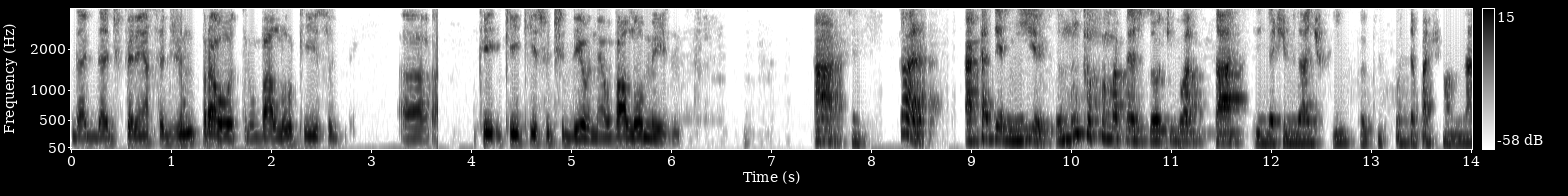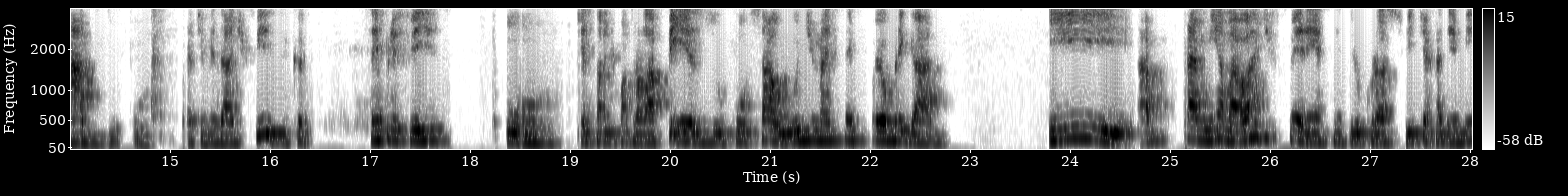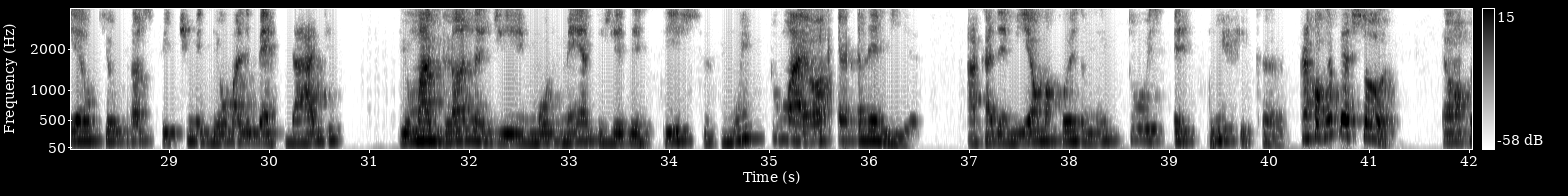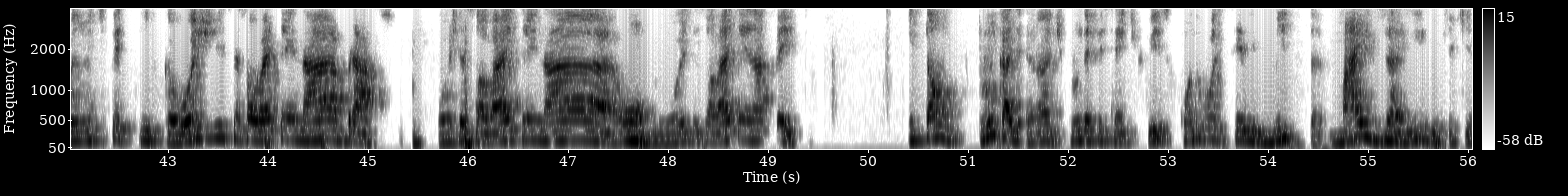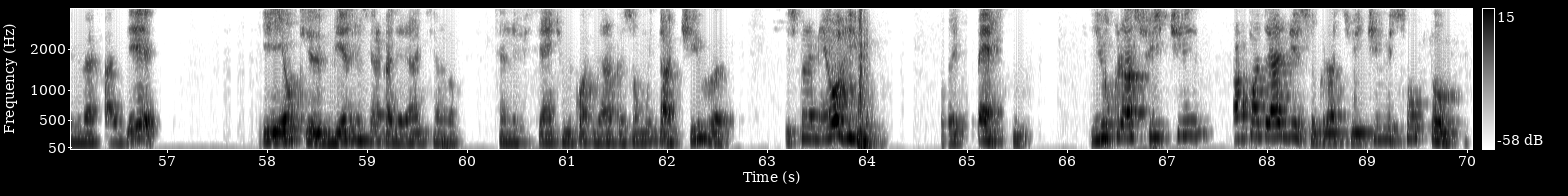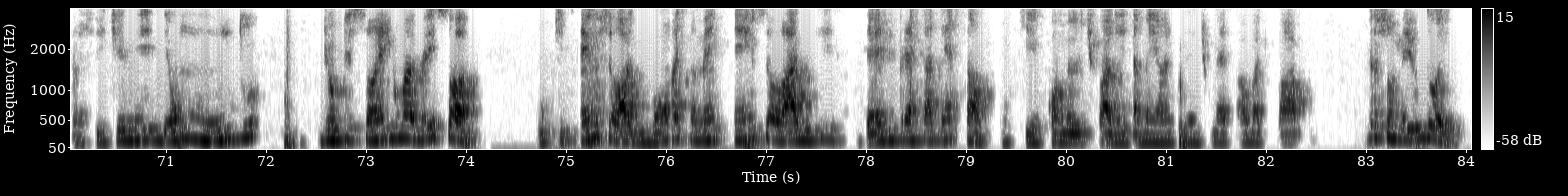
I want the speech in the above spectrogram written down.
da, da diferença de um para outro, o valor que isso, uh, que, que, que isso te deu, né, o valor mesmo. Ah, sim. Cara, academia, eu nunca fui uma pessoa que gostasse de atividade física, que fosse apaixonado por atividade física. Sempre fiz por questão de controlar peso, por saúde, mas sempre foi obrigado. E para mim a maior diferença entre o CrossFit e a academia é o que o CrossFit me deu uma liberdade e uma gana de movimentos, de exercícios muito maior que a academia. A academia é uma coisa muito específica para qualquer pessoa. É uma coisa muito específica. Hoje você só vai treinar braço. Hoje você só vai treinar ombro. Hoje você só vai treinar peito. Então, para um cadeirante, para um deficiente físico, quando você limita mais ainda o que, que ele vai fazer, e eu que, mesmo sendo cadeirante, sendo, sendo deficiente, me considero uma pessoa muito ativa, isso para mim é horrível. Foi péssimo. E o CrossFit, ao contrário disso, o CrossFit me soltou. O CrossFit me deu um mundo de opções de uma vez só. O que tem o seu lado bom, mas também tem o seu lado que deve prestar atenção. Porque, como eu te falei também antes de começar o bate-papo, eu sou meio doido.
